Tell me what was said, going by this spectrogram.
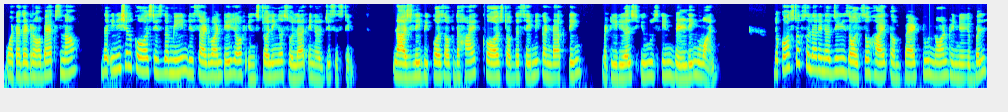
What are the drawbacks now? The initial cost is the main disadvantage of installing a solar energy system. Largely because of the high cost of the semiconducting materials used in building one. The cost of solar energy is also high compared to non-renewable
